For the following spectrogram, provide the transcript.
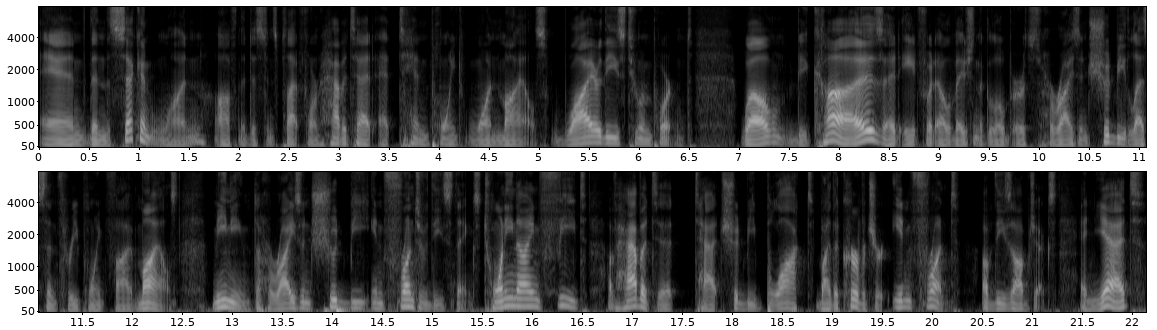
And then the second one off the distance platform habitat at 10.1 miles. Why are these two important? Well, because at 8 foot elevation, the globe Earth's horizon should be less than 3.5 miles, meaning the horizon should be in front of these things. 29 feet of habitat should be blocked by the curvature in front of these objects. And yet,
